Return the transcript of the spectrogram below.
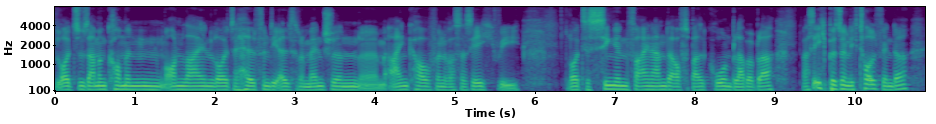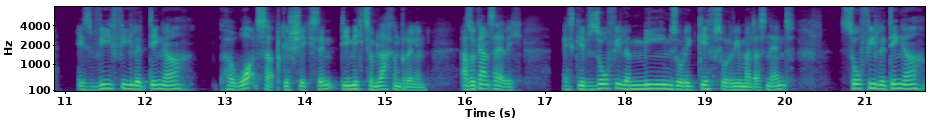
Leute zusammenkommen online, Leute helfen die älteren Menschen, ähm, einkaufen, was weiß ich, wie Leute singen füreinander aufs Balkon, bla bla bla. Was ich persönlich toll finde, ist, wie viele Dinge per WhatsApp geschickt sind, die mich zum Lachen bringen. Also ganz ehrlich, es gibt so viele Memes oder GIFs oder wie man das nennt, so viele Dinge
